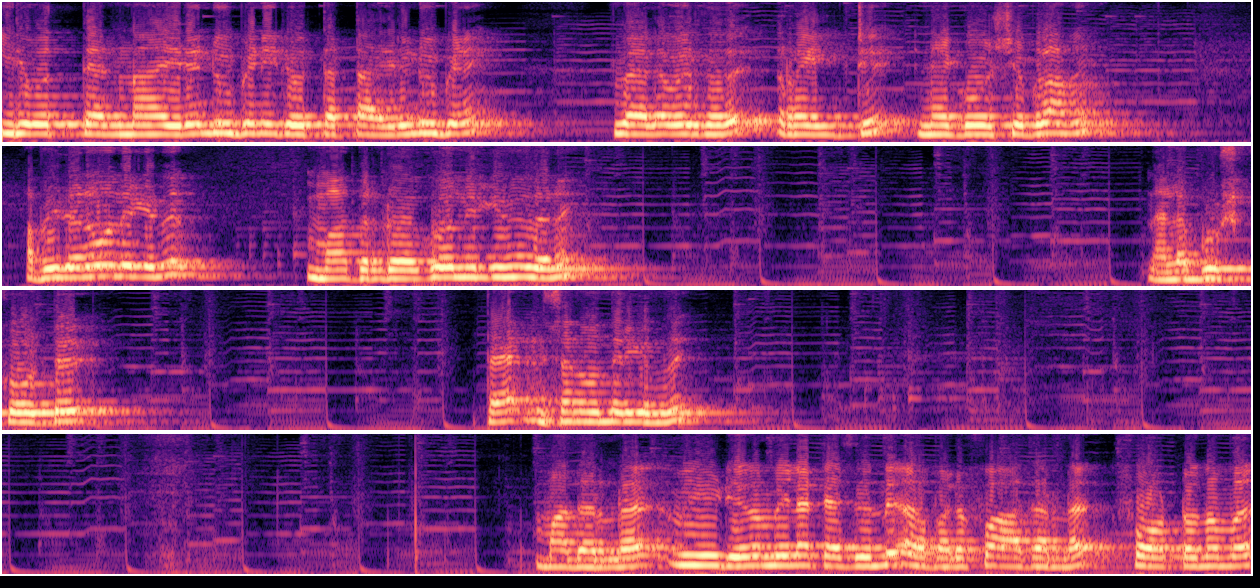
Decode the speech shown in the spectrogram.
ഇരുപത്തി എണ്ണായിരം രൂപയാണ് ഇരുപത്തെട്ടായിരം രൂപയാണ്. വില വരുന്നത് റേറ്റ് നെഗോഷ്യബിൾ ആണ്. അപ്പോൾ ഇതാണ് വന്നിരിക്കുന്നത്. മദർ ഡോഗ് വന്നിരിക്കുന്നത് ഇതാണ്. നല്ല ബുഷ് കോട്ട് പാരൻസ് ആണ് വന്നിരിക്കുന്നത്. മദറിന്റെ വീഡിയോ നമ്മൾ അറ്റാച്ച് ചെയ്തിട്ടുണ്ട് അതുപോലെ ഫാദറിന്റെ ഫോട്ടോ നമ്മൾ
